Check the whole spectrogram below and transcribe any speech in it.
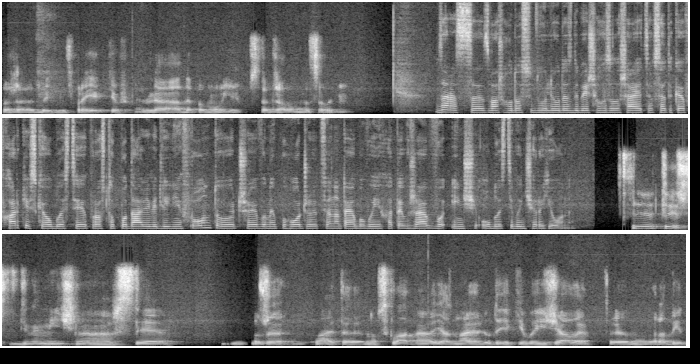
теж безліч проєктів для допомоги страждалому населенню. Зараз е, з вашого досвіду люди здебільшого залишаються все таки в Харківській області, просто подалі від лінії фронту. Чи вони погоджуються на те, аби виїхати вже в інші області, в інші регіони? Це теж динамічно, все дуже знаєте, ну складно. Я знаю люди, які виїжджали. Це ну родини.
